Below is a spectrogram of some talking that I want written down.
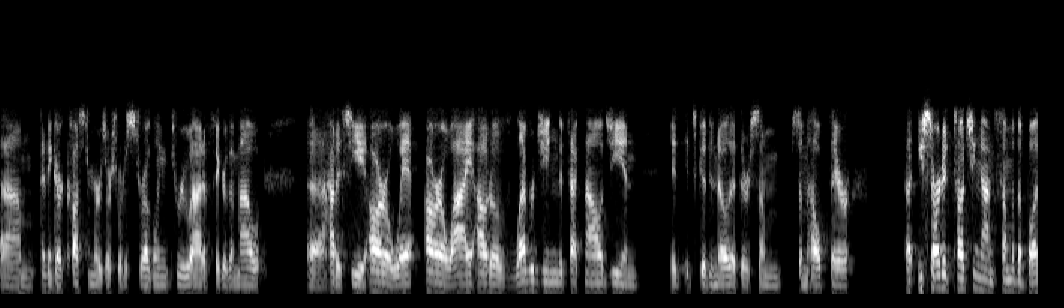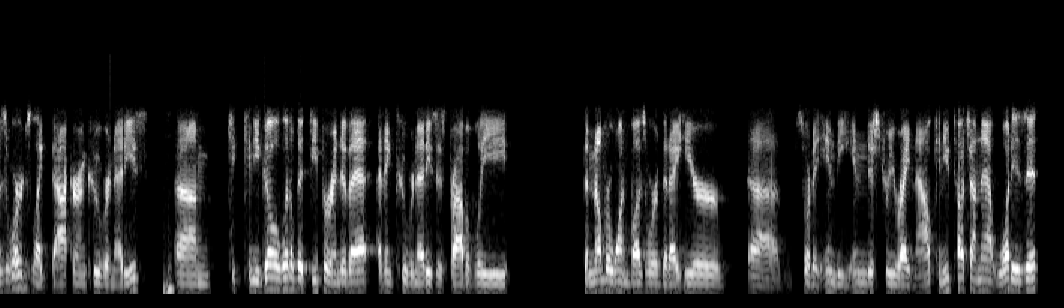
Um, I think our customers are sort of struggling through how to figure them out uh, how to see ROI, ROI out of leveraging the technology, and it, it's good to know that there's some some help there. Uh, you started touching on some of the buzzwords like Docker and Kubernetes. Mm-hmm. Um, c- can you go a little bit deeper into that? I think Kubernetes is probably the number one buzzword that I hear uh, sort of in the industry right now. Can you touch on that? What is it?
